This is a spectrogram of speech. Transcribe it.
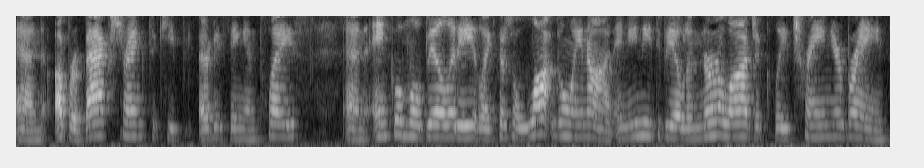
and upper back strength to keep everything in place and ankle mobility. Like there's a lot going on, and you need to be able to neurologically train your brain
